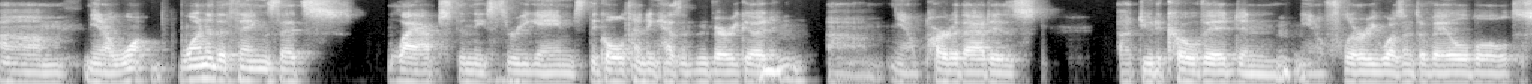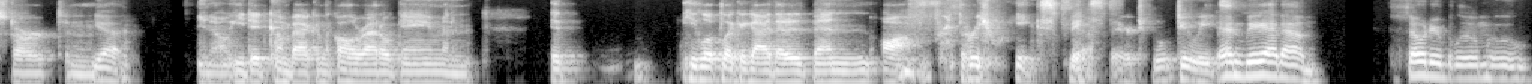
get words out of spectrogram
Um, you know, one, one of the things that's lapsed in these three games, the goaltending hasn't been very good. Mm-hmm. Um, you know, part of that is uh, due to COVID and, mm-hmm. you know, Fleury wasn't available to start. And, yeah, you know, he did come back in the Colorado game and it, he looked like a guy that had been off for three weeks, yeah. or two, two weeks. And we had um Soderblom, who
